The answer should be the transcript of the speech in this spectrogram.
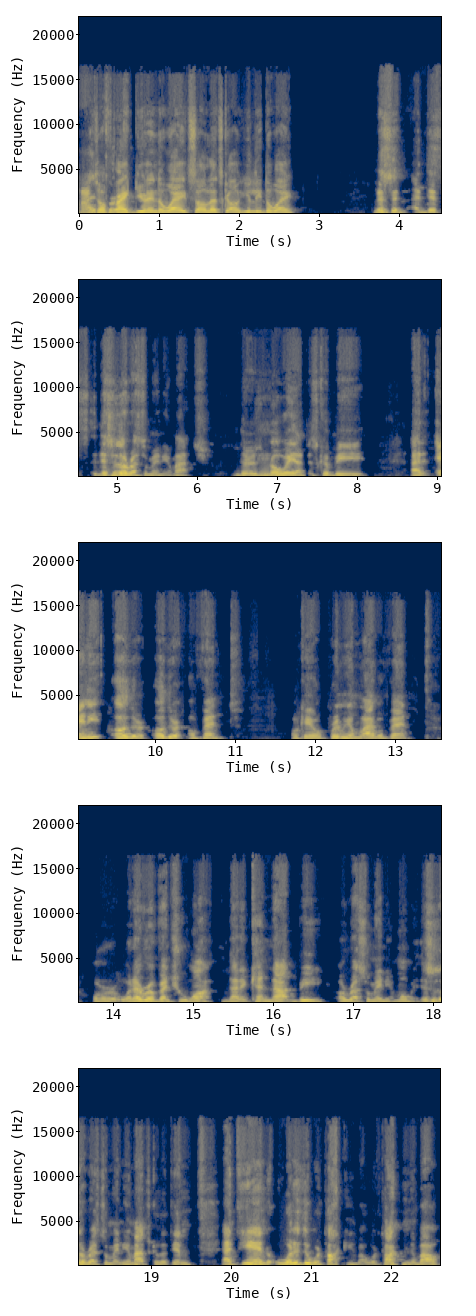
I So, Frank, you're in the way. So, let's go. You lead the way. listen, uh, this this is a WrestleMania match. There's Mm. no way that this could be at any other other event, okay, or premium live event, or whatever event you want. That it cannot be a WrestleMania moment. This is a WrestleMania match because at the end, at the end, what is it we're talking about? We're talking about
